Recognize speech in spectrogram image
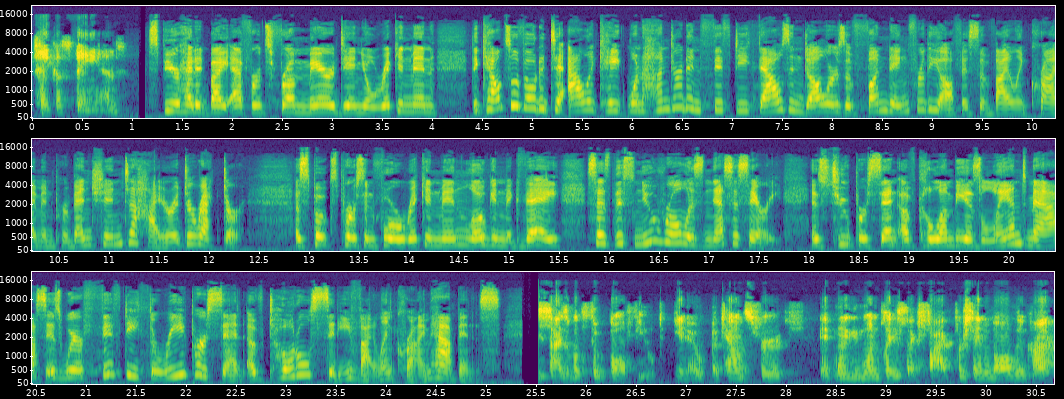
take a stand Spearheaded by efforts from Mayor Daniel Rickenmann, the council voted to allocate $150,000 of funding for the Office of Violent Crime and Prevention to hire a director. A spokesperson for Rickenmann, Logan McVeigh, says this new role is necessary, as 2% of Columbia's land mass is where 53% of total city violent crime happens. The size of a football field, you know, accounts for, in one place, like 5% of all the crime.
